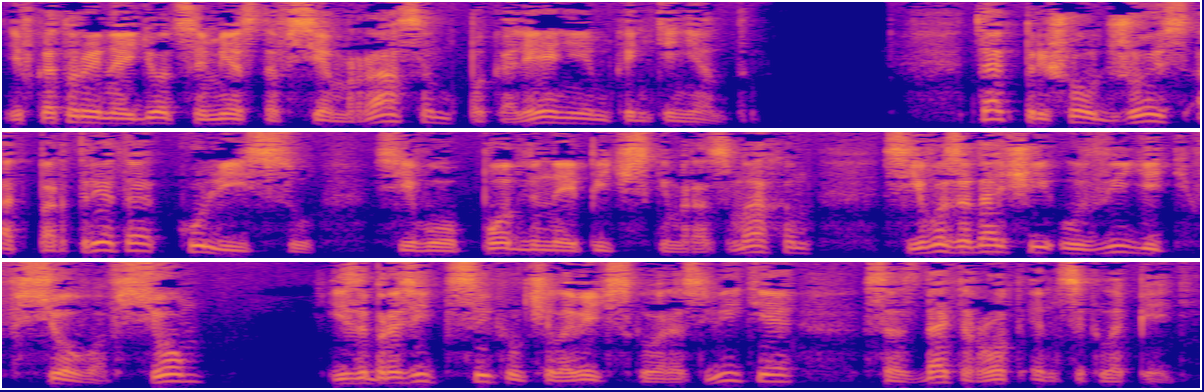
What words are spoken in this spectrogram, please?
и в которой найдется место всем расам, поколениям, континентам. Так пришел Джойс от портрета к Улиссу с его подлинно эпическим размахом, с его задачей увидеть все во всем, изобразить цикл человеческого развития, создать род энциклопедий.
